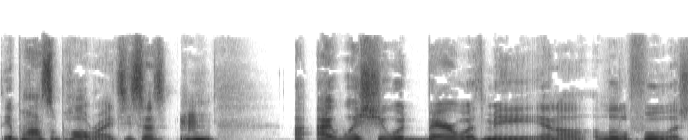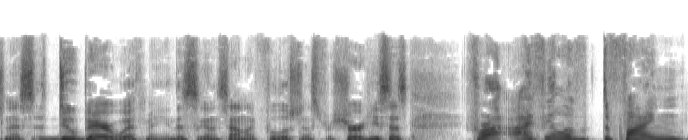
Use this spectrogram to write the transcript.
the apostle Paul writes, he says, I wish you would bear with me in a, a little foolishness. Do bear with me. This is going to sound like foolishness for sure. He says, For I, I feel a divine,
